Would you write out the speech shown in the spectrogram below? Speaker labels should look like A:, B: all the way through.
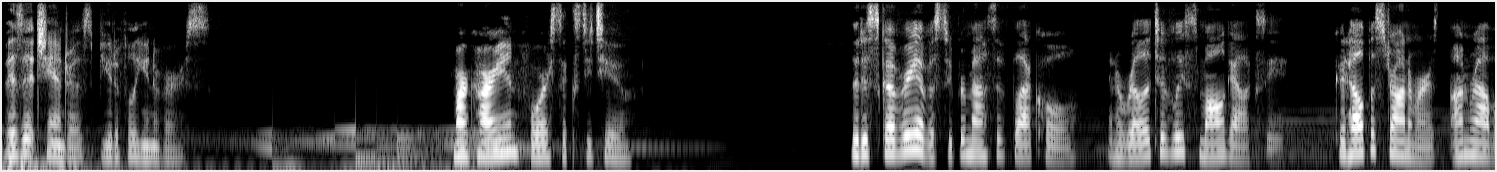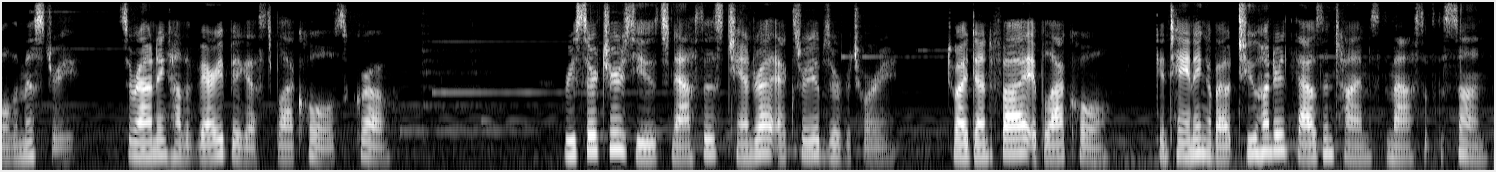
A: Visit Chandra's beautiful universe. Markarian 462 The discovery of a supermassive black hole in a relatively small galaxy could help astronomers unravel the mystery surrounding how the very biggest black holes grow. Researchers used NASA's Chandra X ray Observatory to identify a black hole containing about 200,000 times the mass of the Sun,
